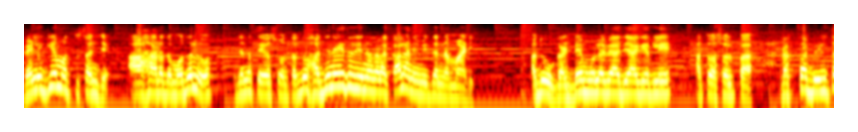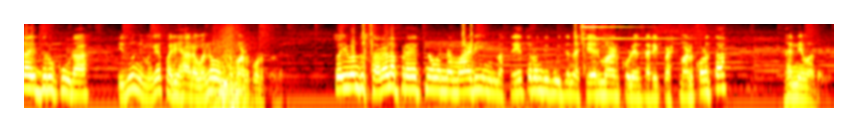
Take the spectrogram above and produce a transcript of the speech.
ಬೆಳಿಗ್ಗೆ ಮತ್ತು ಸಂಜೆ ಆಹಾರದ ಮೊದಲು ಇದನ್ನು ಸೇವಿಸುವಂಥದ್ದು ಹದಿನೈದು ದಿನಗಳ ಕಾಲ ನೀವು ಇದನ್ನ ಮಾಡಿ. ಅದು ಗಡ್ಡೆ ಮೂಲವ್ಯಾಧಿ ಆಗಿರಲಿ ಅಥವಾ ಸ್ವಲ್ಪ ರಕ್ತ ಬೀಳ್ತಾ ಇದ್ದರೂ ಕೂಡ ಇದು ನಿಮಗೆ ಪರಿಹಾರವನ್ನು ಉಂಟು ಮಾಡಿಕೊಡ್ತದೆ. ಸೊ ಈ ಒಂದು ಸರಳ ಪ್ರಯತ್ನವನ್ನ ಮಾಡಿ ನಿಮ್ಮ ಸ್ನೇಹಿತರೊಂದಿಗೂ ಇದನ್ನ ಶೇರ್ ಮಾಡ್ಕೊಳ್ಳಿ ಅಂತ ರಿಕ್ವೆಸ್ಟ್ ಮಾಡ್ಕೊಳ್ತಾ ಧನ್ಯವಾದಗಳು.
